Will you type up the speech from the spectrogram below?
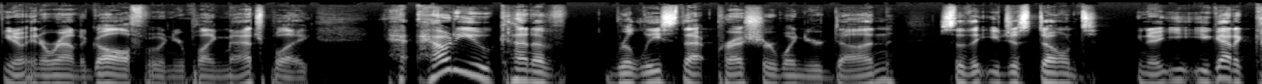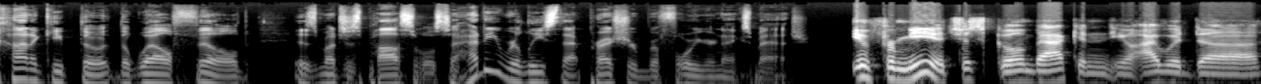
you know, in a round of golf when you're playing match play. H- how do you kind of release that pressure when you're done so that you just don't you know you, you got to kind of keep the the well filled as much as possible so how do you release that pressure before your next match You know, for me, it's just going back and you know I would uh,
